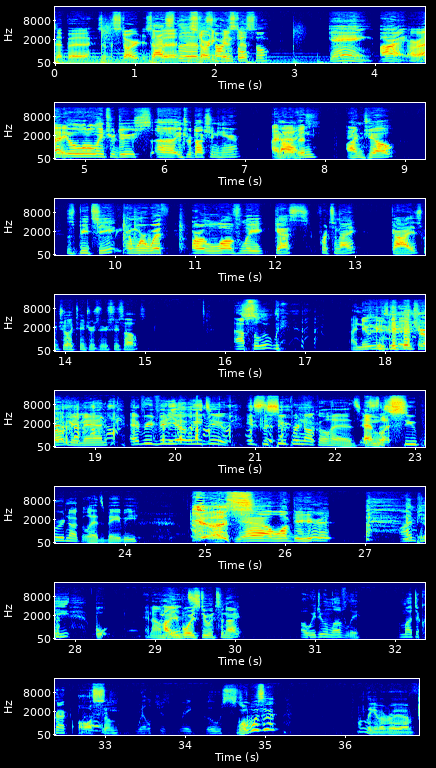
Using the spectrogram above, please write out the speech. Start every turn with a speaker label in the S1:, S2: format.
S1: Is that the is that the start? Is that
S2: That's
S1: the,
S2: the, the
S1: starting,
S2: starting
S1: pistol?
S2: pistol. Gang. All right.
S1: All right.
S2: let me. Do a little introduce uh, introduction here.
S1: I'm
S2: Guys,
S1: Evan.
S2: I'm Joe. This is BT, and we're with our lovely guests for tonight. Guys, would you like to introduce yourselves?
S3: Absolutely.
S4: I knew he was gonna interrupt me, man. Every video we do, it's the super knuckleheads. It's
S1: Endless.
S4: The super knuckleheads, baby.
S1: Yes.
S2: Yeah, I love to hear it.
S3: I'm Pete.
S4: And I'm
S2: How you boys doing tonight?
S3: Oh, we're doing lovely. I'm about to crack.
S1: Awesome.
S3: Welch's Grape Ghost.
S2: What was it? I don't think I've ever. I've...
